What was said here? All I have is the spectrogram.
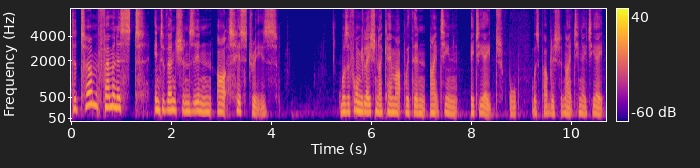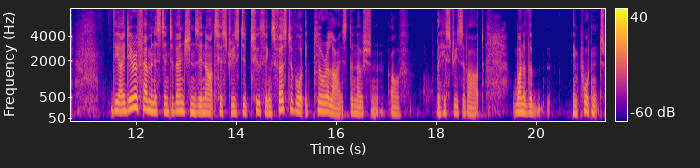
The term feminist interventions in arts histories was a formulation I came up with in 1988, or was published in 1988. The idea of feminist interventions in arts histories did two things. First of all, it pluralized the notion of the histories of art. One of the important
